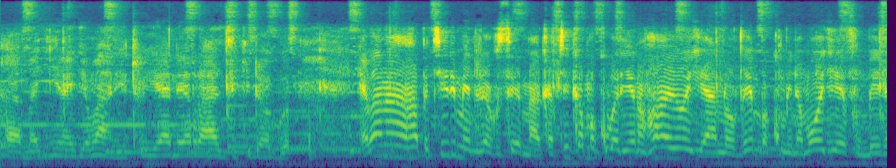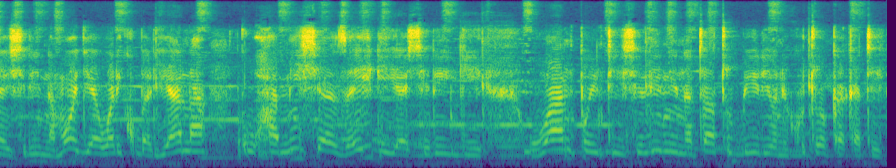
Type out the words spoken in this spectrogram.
Uh, majina jamani, tuiane razi kidogo. Ebana, hapa chini imeendelea kusema katika makubaliano hayo ya Novemba 11, 2021 walikubaliana kuhamisha zaidi ya shilingi 1.23 bilioni kutoka katika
